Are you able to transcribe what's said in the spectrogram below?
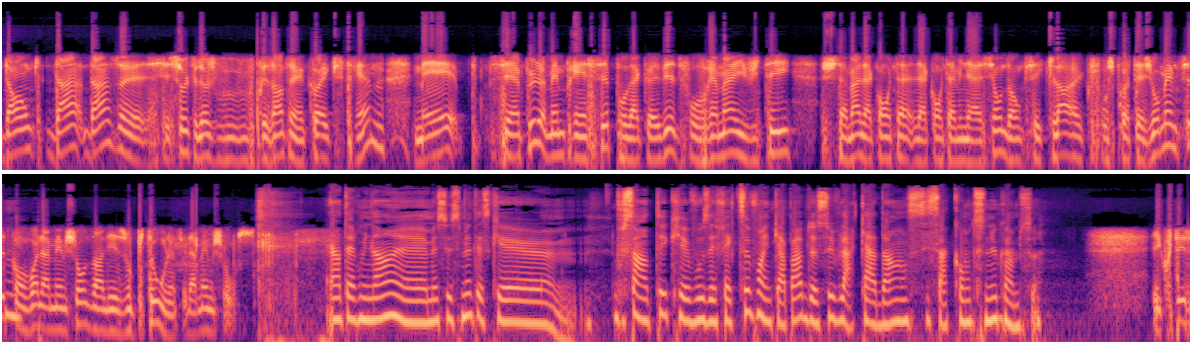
Donc, dans, dans un, c'est sûr que là, je vous, présente un cas extrême, mais c'est un peu le même principe pour la COVID. Il faut vraiment éviter justement la, la contamination. Donc, c'est clair qu'il faut se protéger. Au même titre mm. qu'on voit la même chose dans les hôpitaux, c'est la même chose. En terminant, euh, M. Smith, est-ce que euh, vous sentez que vos effectifs vont être capables de suivre la cadence si ça continue comme ça? Écoutez,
